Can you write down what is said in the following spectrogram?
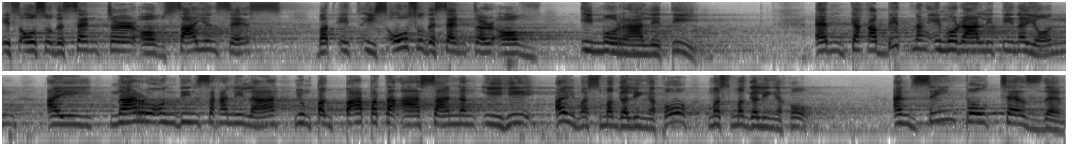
it's also the center of sciences, but it is also the center of immorality. And kakabit ng immorality na yon ay naroon din sa kanila yung pagpapataasan ng ihi. Ay, mas magaling ako, mas magaling ako. And St. Paul tells them,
